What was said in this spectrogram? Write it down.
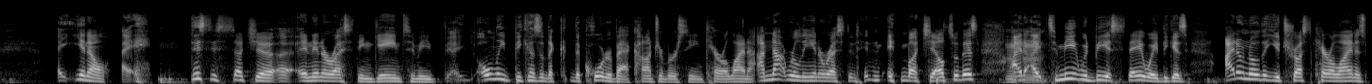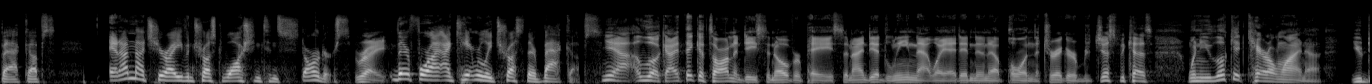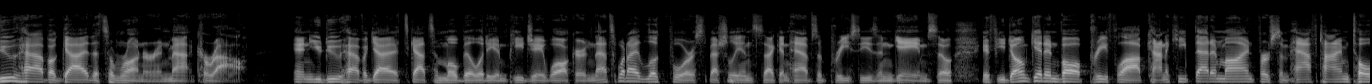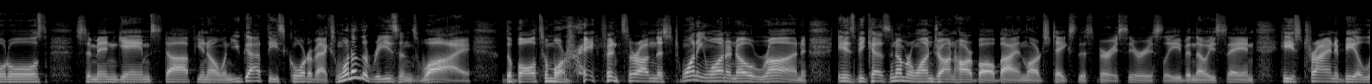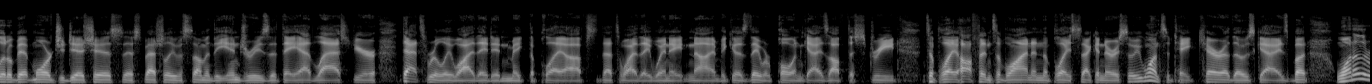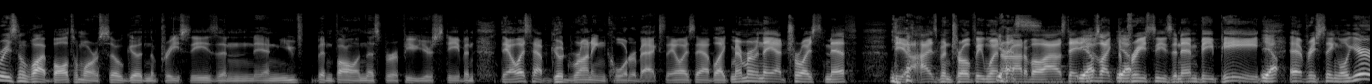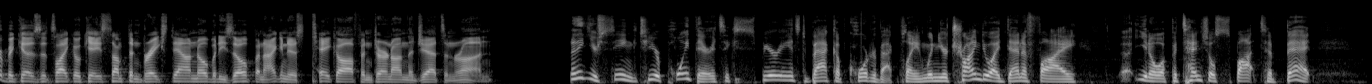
You know, I, this is such a, an interesting game to me, only because of the the quarterback controversy in Carolina. I'm not really interested in, in much else with this. Mm-hmm. I, I, to me, it would be a stay away because I don't know that you trust Carolina's backups. And I'm not sure I even trust Washington's starters. Right. Therefore, I, I, can't really trust their backups. Yeah, look, I think it's on a decent overpace, and I did lean that way. I didn't end up pulling the trigger, but just because when you look at Carolina, you do have a guy that's a runner in Matt Corral and you do have a guy that's got some mobility in PJ Walker, and that's what I look for, especially in second halves of preseason games. So if you don't get involved pre-flop, kind of keep that in mind for some halftime totals, some in-game stuff. You know, when you got these quarterbacks, one of the reasons why the Baltimore Ravens are on this 21 and 0 run is because number one, John Harbaugh by and large takes this very seriously, even though he's saying he's trying to be a little bit more judicious, especially with some of the injuries that they had last year. That's really why they didn't make the playoffs. That's why they win eight and nine because they were pulling guys off the street to play offensive line and to play secondary. So he wants to take care of those guys. But one of the reasons why Baltimore is so good in the preseason, and you've been following this for a few years, Stephen, they always have good running quarterbacks. They always have like remember when they had Troy Smith, the uh, yeah. Heisman Trophy winner yes. out of Ohio State. Yep. He was like the yep. preseason MVP yep. every single year because it's like okay, something breaks down, nobody's open. I can just take off and turn on the Jets and run. I think you're seeing, to your point there, it's experienced backup quarterback play. And when you're trying to identify, uh, you know, a potential spot to bet,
